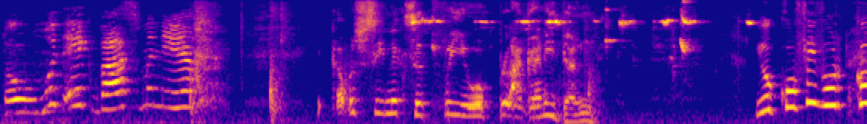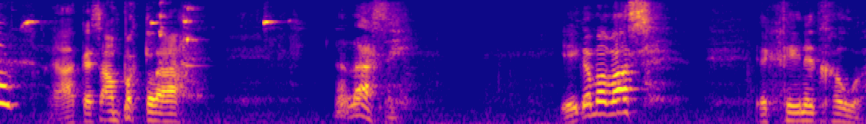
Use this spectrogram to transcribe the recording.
Toe moet ek was, meneer. Ek kan mos sien ek sit vir jou 'n plak aan die ding. Jou koffie word koud. Ja, ek is amper klaar. Nou daar sê. Jy kan maar was. Ek gee net gou 'n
